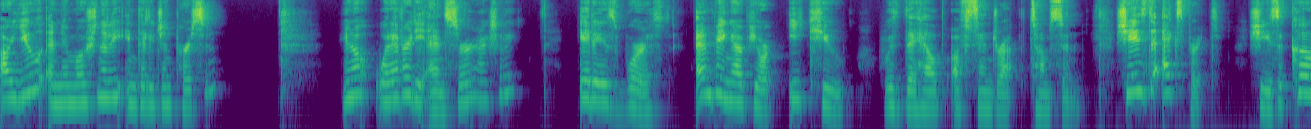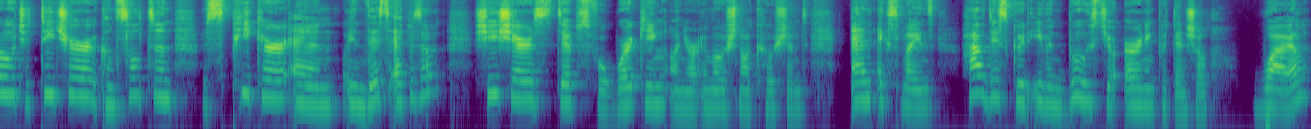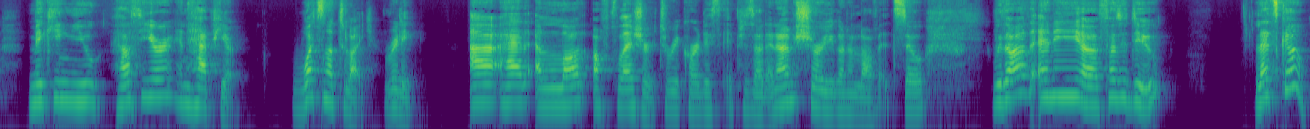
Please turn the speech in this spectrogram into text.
Are you an emotionally intelligent person? You know, whatever the answer, actually, it is worth amping up your EQ with the help of Sandra Thompson. She is the expert. She is a coach, a teacher, a consultant, a speaker, and in this episode, she shares tips for working on your emotional quotient and explains how this could even boost your earning potential while making you healthier and happier. What's not to like, really? I had a lot of pleasure to record this episode, and I'm sure you're going to love it. So, without any uh, further ado, let's go.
